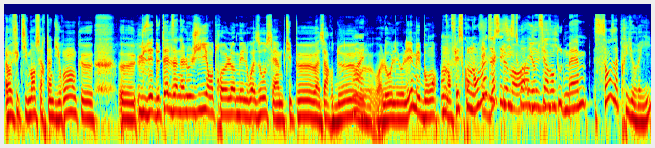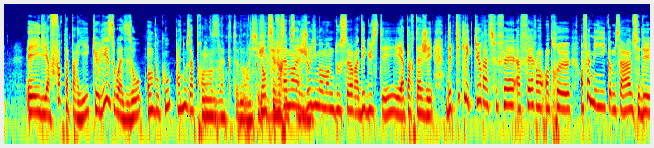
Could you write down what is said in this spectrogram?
Alors effectivement, certains diront que euh, user de telles analogies entre l'homme et l'oiseau, c'est un petit peu hasardeux, Ouais. euh, voilà, olé olé, mais bon, On en fait ce qu'on en veut de ces histoires et de observons tout de même, sans a priori, et il y a fort à parier que les oiseaux ont beaucoup à nous apprendre. Exactement. il suffit Donc c'est vraiment un joli moment de douceur à déguster et à partager. Des petites lectures à se faire, à faire en, entre en famille comme ça. Des,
